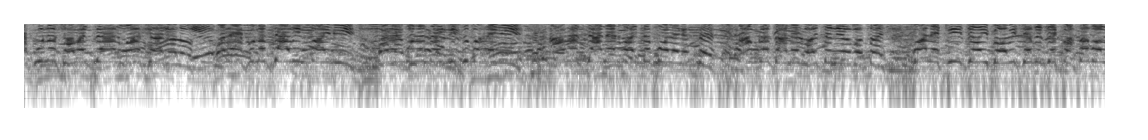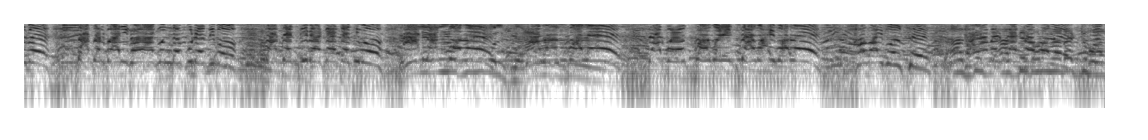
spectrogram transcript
এখনও সবাই দেড় মাস হয়ে গেল ওরা এখনও জামিন পায়নি ওরা এখনও তাই কিছু পায়নি আমরা জানের ভয়তে বলে গেছে আমরা জানের ভয়তে নিরাপত্তায় বলে কি যে ওই ভবিষ্যতে যে কথা বলবে তাদের বাড়ি ঘর আগুন দিয়ে পুড়ে দিব তাদের জিবা কেটে দিব আজাদ বলে বলছে, আলাপ বলে তারপরে কবরের জামাই বলে সবাই বলছে আজকে- সালামের আজকের বেটা বলে। ঘটনাটা একটু বলেন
